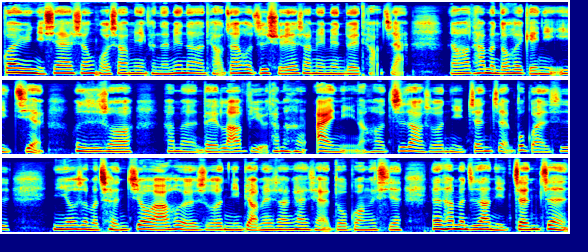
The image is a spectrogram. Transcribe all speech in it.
关于你现在生活上面可能面对的挑战，或者是学业上面面对挑战，然后他们都会给你意见，或者是说他们 they love you，他们很爱你，然后知道说你真正不管是你有什么成就啊，或者说你表面上看起来多光鲜，但他们知道你真正。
